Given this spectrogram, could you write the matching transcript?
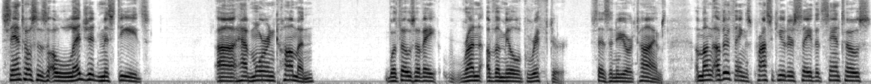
Santos's alleged misdeeds uh, have more in common with those of a run-of-the-mill grifter, says the New York Times. Among other things, prosecutors say that Santos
